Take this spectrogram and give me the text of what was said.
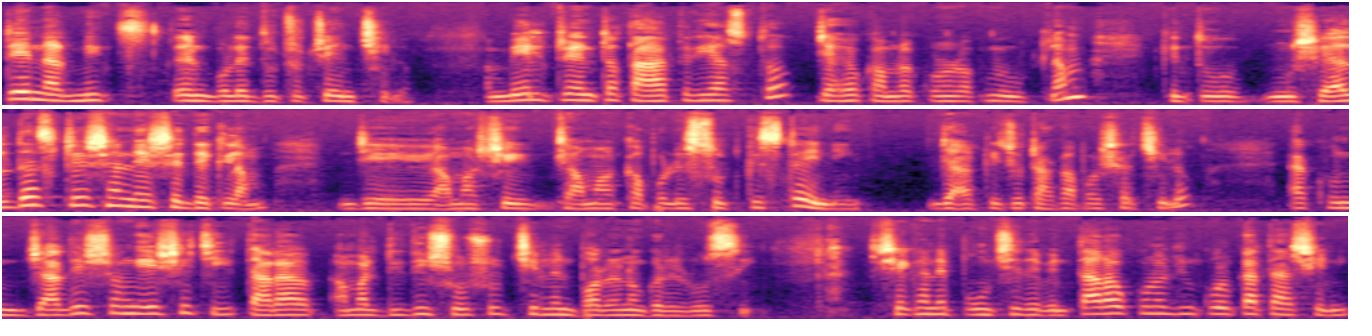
ট্রেন আর মিক্স ট্রেন বলে দুটো ট্রেন ছিল। মেল ট্রেনটা তাড়াতাড়ি আসতো, যাই হোক আমরা কোনো রকমে উঠলাম। কিন্তু শিয়ালদা স্টেশনে এসে দেখলাম যে আমার সেই জামা কাপড়ের সুটকেসটাই নেই, যার কিছু টাকা পয়সা ছিল। এখন যাদের সঙ্গে এসেছি, তারা আমার দিদির শ্বশুর ছিলেন বরানগরের ওসি। সেখানে পৌঁছে দেবেন। তারাও কোনোদিন কলকাতা আসেনি।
